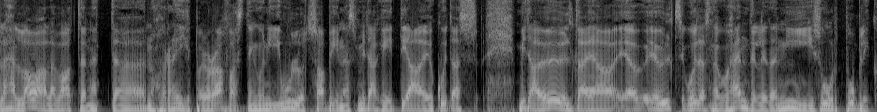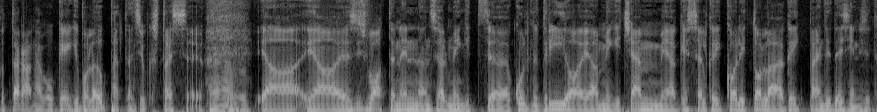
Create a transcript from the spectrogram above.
Lähen lavale, vaatan, et äh, noh, räigelt palju rahvast niikuinii hullult sabinas, midagi ei tea ju, kuidas, mida öelda ja, ja, ja üldse, kuidas nagu handle ida nii suurt publikut ära, nagu keegi pole õpetanud sihukest asja ju. ja, ja, ja siis vaatan, enne on seal mingid äh, Kuldne Trio ja mingi Jam ja kes seal kõik olid tol ajal, kõik bändid esinesid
